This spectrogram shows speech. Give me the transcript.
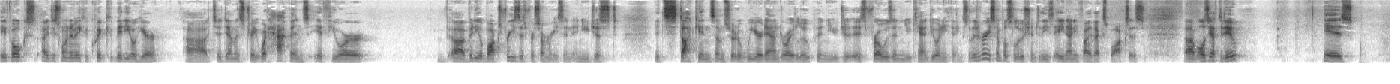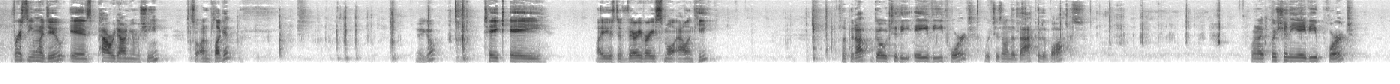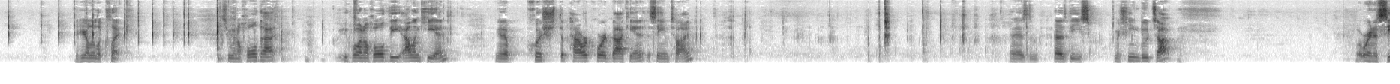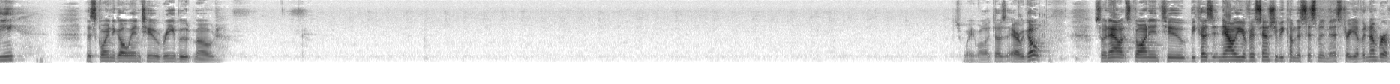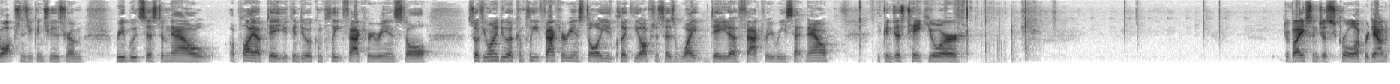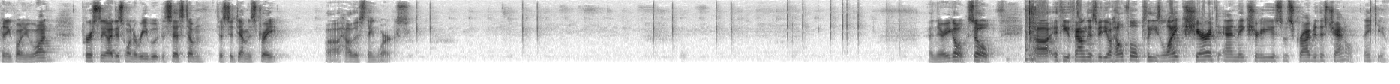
Hey folks, I just want to make a quick video here uh, to demonstrate what happens if your uh, video box freezes for some reason and you just it's stuck in some sort of weird Android loop and you it's frozen and you can't do anything. So there's a very simple solution to these A95X boxes. Um, all you have to do is first thing you want to do is power down your machine. So unplug it. There you go. Take a I used a very very small Allen key Flip it up, go to the AV port, which is on the back of the box. When I push in the AV port, you hear a little click. So you want to hold that, you want to hold the Allen key in. You're going to push the power cord back in at the same time. And as the, as the machine boots up, what we're going to see is going to go into reboot mode. Wait while it does. There we go. So now it's gone into, because now you've essentially become the system administrator. You have a number of options you can choose from. Reboot system now, apply update. You can do a complete factory reinstall. So if you want to do a complete factory reinstall, you click the option that says wipe data factory reset now. You can just take your device and just scroll up or down depending upon what you want. Personally, I just want to reboot the system just to demonstrate uh, how this thing works. And there you go. So uh, if you found this video helpful, please like, share it, and make sure you subscribe to this channel. Thank you.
